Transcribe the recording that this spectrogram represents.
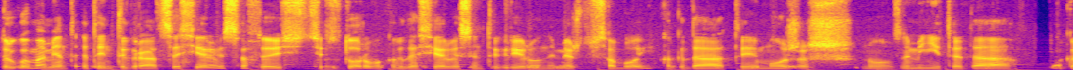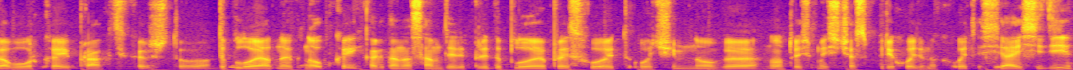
Другой момент — это интеграция сервисов. То есть здорово, когда сервисы интегрированы между собой, когда ты можешь, ну, знаменитая, да, поговорка и практика, что деплой одной кнопкой, когда на самом деле при деплое происходит очень много, ну, то есть мы сейчас переходим на какой-то CI-CD,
